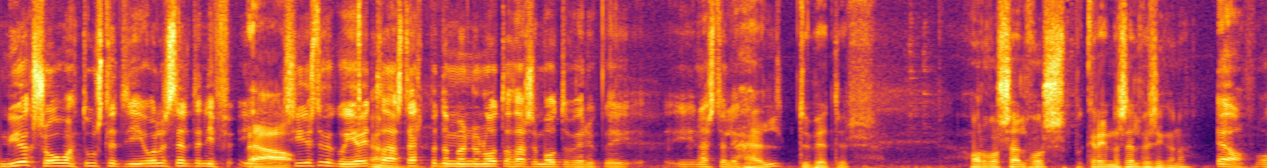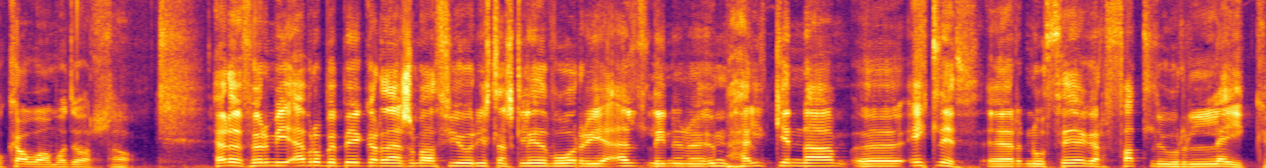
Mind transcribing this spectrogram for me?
mjög svo óvænt úslit í ólisteldin í, í Já. síðustu viku. Ég veit það að stelpunum munu nota það sem mótuveringu í, í næstu leiku Heldur betur. Horfa á Selfoss, greina selfisingana Já, og káa á móti val. Já. Herðu, förum í Evrópi byggar þar sem að fjögur íslensk lið voru í eldlíninu um helgina. Uh, Eitt lið er nú þegar falli úr leik.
